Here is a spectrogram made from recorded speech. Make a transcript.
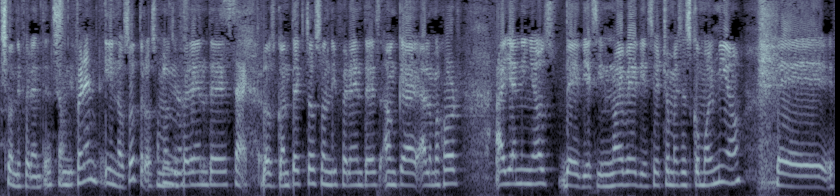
son diferentes. Son diferentes. Y nosotros somos diferentes. Exacto. Los contextos son diferentes. Aunque a, lo mejor haya niños de 19, 18 meses como el mío, eh,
